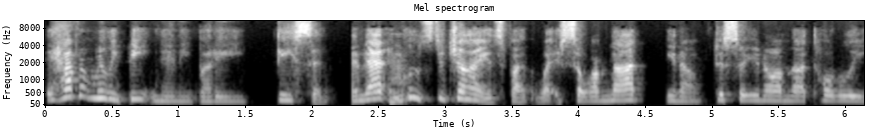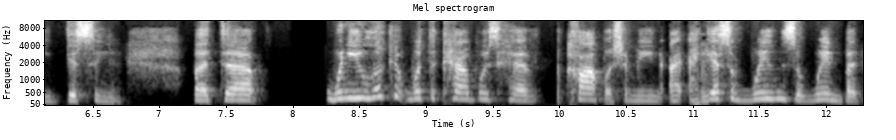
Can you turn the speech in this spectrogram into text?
they haven't really beaten anybody decent. And that mm-hmm. includes the Giants, by the way. So I'm not, you know, just so you know, I'm not totally dissing it. But uh, when you look at what the Cowboys have accomplished, I mean, I, mm-hmm. I guess a win's a win, but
